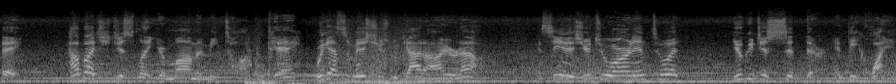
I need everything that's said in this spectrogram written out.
Hey, how about you just let your mom and me talk, okay? We got some issues we gotta iron out. And seeing as you two aren't into it, you can just sit there and be quiet.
